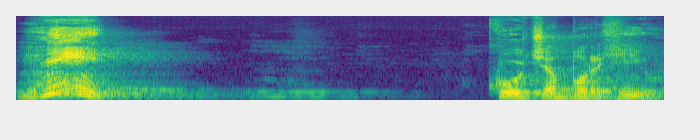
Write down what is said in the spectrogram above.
Ні. Куча боргів.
